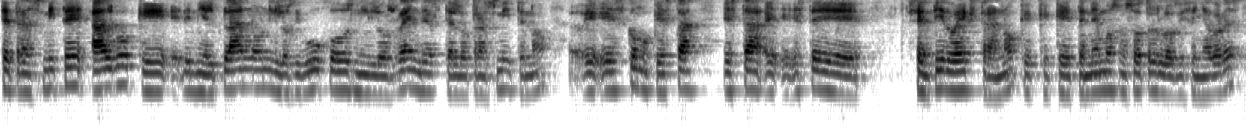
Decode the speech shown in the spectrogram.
te transmite algo que ni el plano, ni los dibujos, ni los renders te lo transmiten, ¿no? E, es como que esta, esta, e, este sentido extra, ¿no? Que, que tenemos nosotros los diseñadores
